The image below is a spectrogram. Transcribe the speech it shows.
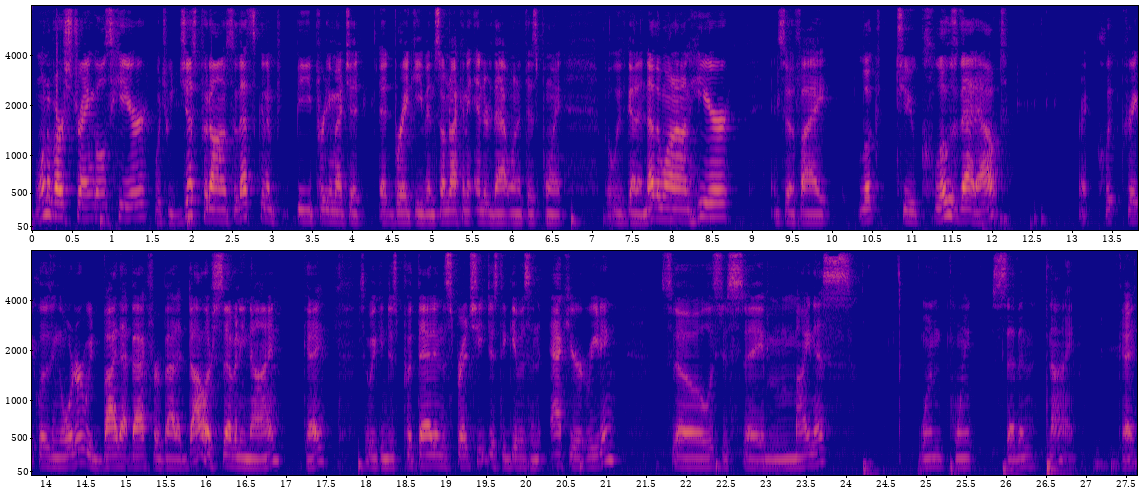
one of our strangles here, which we just put on. So that's going to be pretty much at, at break even. So I'm not going to enter that one at this point. But we've got another one on here. And so if I look to close that out, right? Click create closing order. We'd buy that back for about a dollar seventy-nine. Okay, so we can just put that in the spreadsheet just to give us an accurate reading. So let's just say minus 1.79. Okay,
